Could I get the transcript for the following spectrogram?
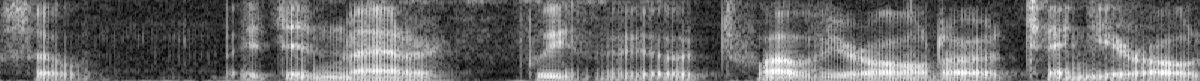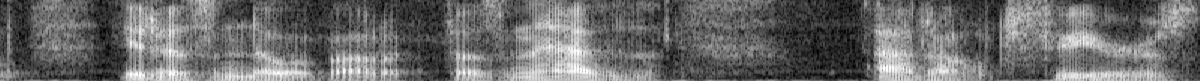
So it didn't matter. We, a 12 year old or a 10 year old, he doesn't know about it, doesn't have the adult fears.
